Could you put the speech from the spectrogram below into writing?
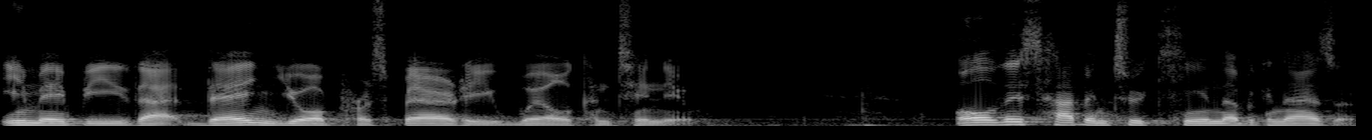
It may be that then your prosperity will continue. All this happened to King Nebuchadnezzar.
